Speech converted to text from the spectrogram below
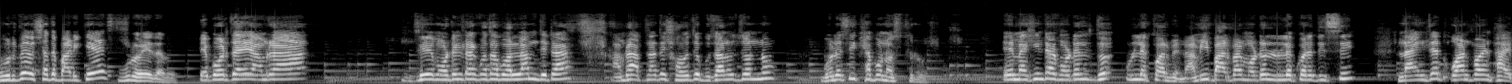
ঘুরবে, ওর সাথে বাড়িকে গুঁড়ো হয়ে যাবে। এ পর্যায়ে আমরা যে মডেলটার কথা বললাম, যেটা আমরা আপনাদের সহজে বোঝানোর জন্য বলেছি ক্ষেপণাস্ত্র। এই মেশিনটার মডেল উল্লেখ করবেন। আমি বারবার মডেল উল্লেখ করে দিচ্ছি। Nine Z one point five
